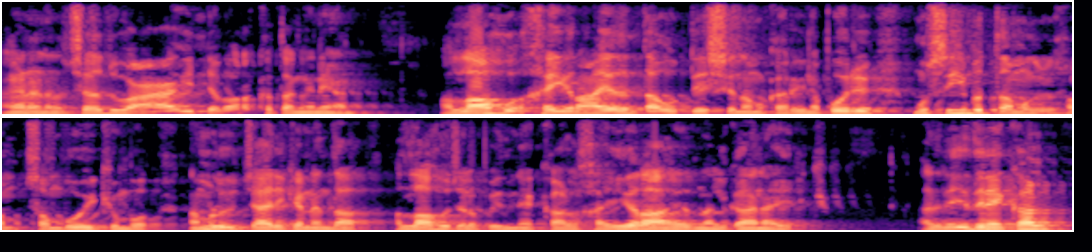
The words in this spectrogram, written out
അങ്ങനെയാണ്. വെച്ചാൽ ദ്വാഇന്റെ വർക്കത്ത് അങ്ങനെയാണ്. അള്ളാഹു ഹൈറായത് എന്താ ഉദ്ദേശിച്ചത് നമുക്കറിയില്ല. അപ്പോൾ ഒരു മുസീബത്ത് നമുക്ക് സംഭവിക്കുമ്പോൾ നമ്മൾ വിചാരിക്കണം എന്താ? അള്ളാഹു ചിലപ്പോൾ ഇതിനേക്കാൾ ഹൈറായത് നൽകാനായിരിക്കും. അതിന് ഇതിനേക്കാൾ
